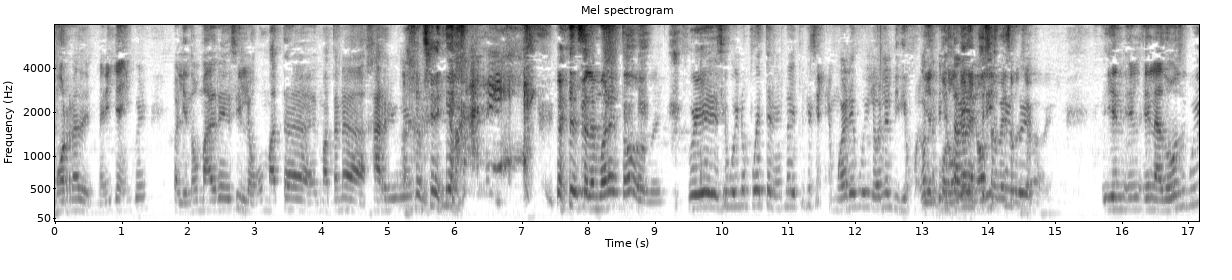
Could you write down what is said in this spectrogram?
morra de Mary Jane, güey, valiendo madres y luego mata, matan a Harry, güey. Sí. Se le mueren todos, güey. Güey, ese güey no puede tener nadie porque se le muere, güey. Luego en el videojuego Y también está bien triste, güey. Y en, en, en la 2, güey,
